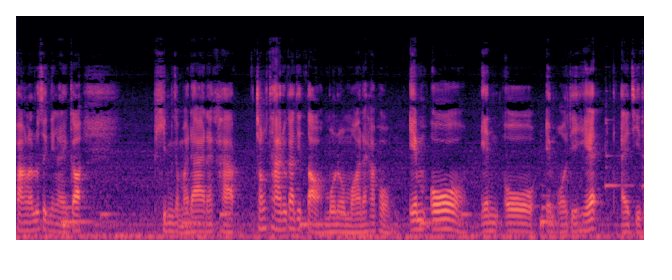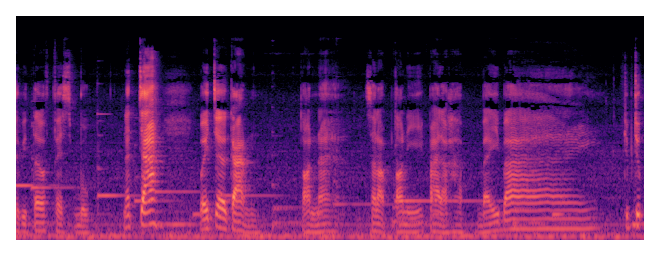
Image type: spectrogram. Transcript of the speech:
ฟังแล้วรู้สึกยังไงก็พิมพ์กันมาได้นะครับ ช่องทางทุกการติดต่อโมโนมอนะครับผม M O N O M O T H I G Twitter Facebook นะจ๊ะ ไว้เจอกันตอนหน้าสำหรับตอนนี้ไปแล้วครับ บ๊ายบาย จุ๊บจุ๊บ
